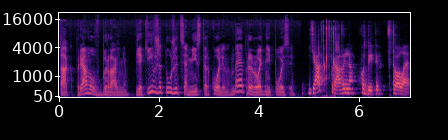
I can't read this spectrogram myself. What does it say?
Так, прямо в вбиральню, в якій вже тужиться містер Колін в неприродній позі. Як правильно ходити в туалет?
